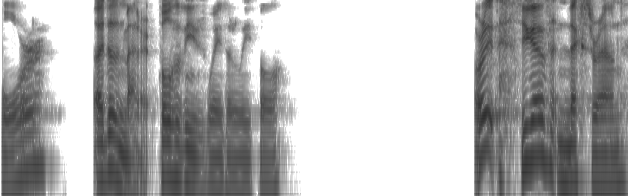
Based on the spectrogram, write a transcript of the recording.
four. Uh, it doesn't matter. Both of these ways are lethal. Alright, see you guys next round.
